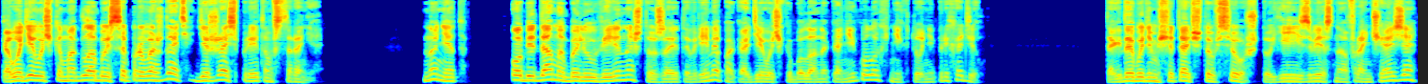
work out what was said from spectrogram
кого девочка могла бы сопровождать, держась при этом в стороне. Но нет. Обе дамы были уверены, что за это время, пока девочка была на каникулах, никто не приходил. Тогда будем считать, что все, что ей известно о франчайзе,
